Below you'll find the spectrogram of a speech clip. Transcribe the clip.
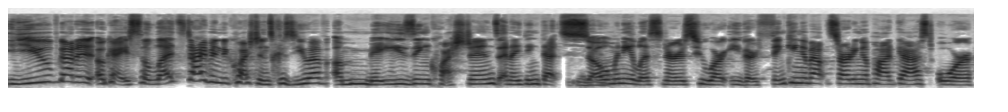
You've got it. okay, so let's dive into questions because you have amazing questions. And I think that so mm-hmm. many listeners who are either thinking about starting a podcast or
